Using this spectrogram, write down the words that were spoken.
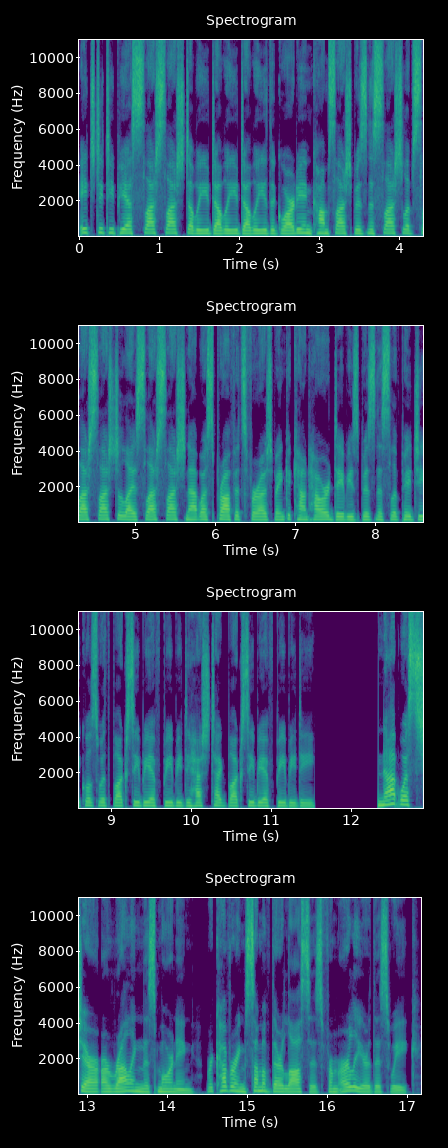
https slash slash www.theguardian.com slash business slash live slash slash July slash slash NatWest Profits Farage Bank Account Howard Davies Business Live page equals with block CBFBBD hashtag block CBFBBD. NatWest share are rallying this morning, recovering some of their losses from earlier this week.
